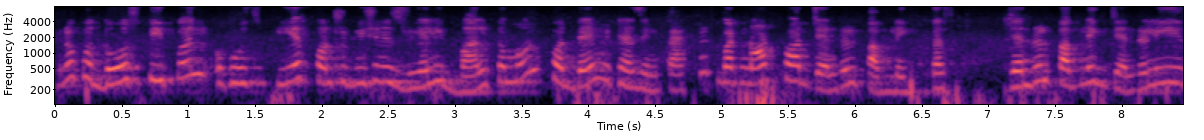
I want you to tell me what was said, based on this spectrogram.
you know, for those people whose PF contribution is really bulk amount, for them it has impacted, but not for general public because general public generally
